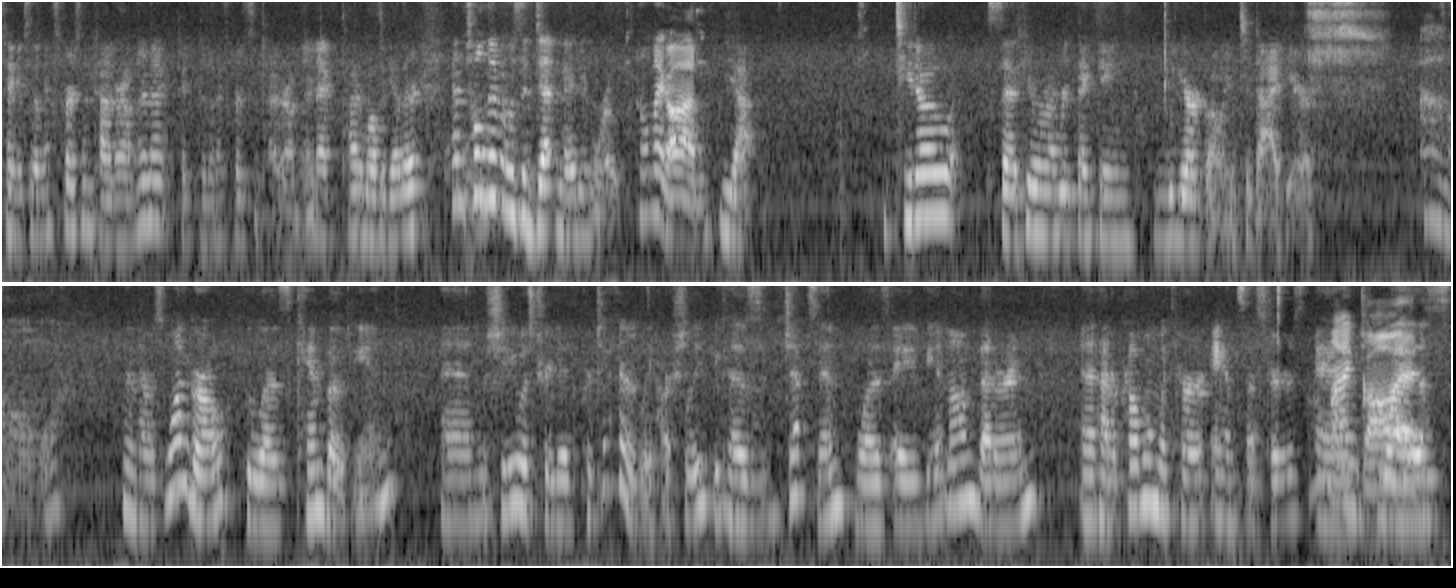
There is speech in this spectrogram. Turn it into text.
take it to the next person, tie it around their neck, take it to the next person, tie it around their neck, tied them all together, and told them it was a detonating rope. Oh my god. Yeah. Tito said he remembered thinking, "We are going to die here." Oh. And there was one girl who was Cambodian, and she was treated particularly harshly because mm-hmm. Jepson was a Vietnam veteran and had a problem with her ancestors Oh and was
